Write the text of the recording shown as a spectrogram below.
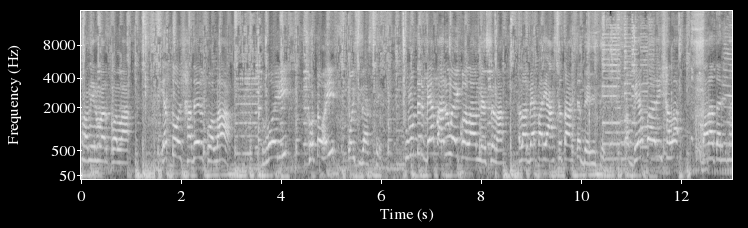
শনিবার কলা। এত স্বাদের কলা। ধরি ছোট হই পয়সা যাচ্ছে। সমুদ্রের ব্যাপারেও এই কলা নেছে না। শালা ব্যাপারী আসতে তো আসতে দেরিতে। ব্যাপারী শালা তাড়াতাড়ি না?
